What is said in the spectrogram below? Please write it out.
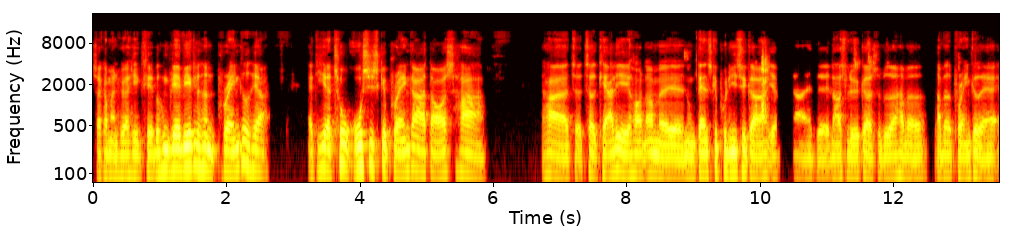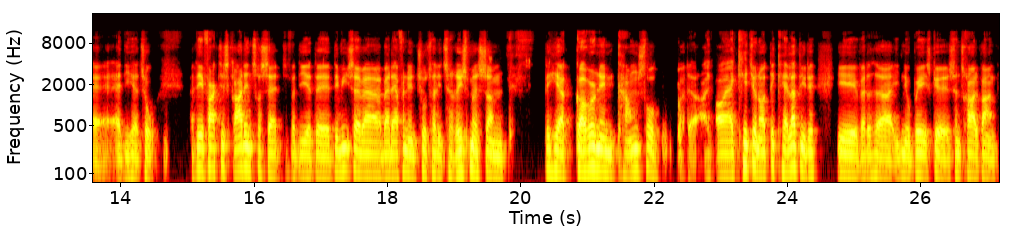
så kan man høre helt klippet. Hun bliver i virkeligheden pranket her af de her to russiske prankere, der også har, har taget kærlig hånd om øh, nogle danske politikere. Jeg mener, at øh, Lars Løkke og så videre har været, har været pranket af, af, af de her to. Og det er faktisk ret interessant, fordi at, øh, det viser, hvad, hvad det er for en totalitarisme, som det her Governing Council, og, det, og I kid you not, det kalder de det i, hvad det hedder, i den europæiske centralbank,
